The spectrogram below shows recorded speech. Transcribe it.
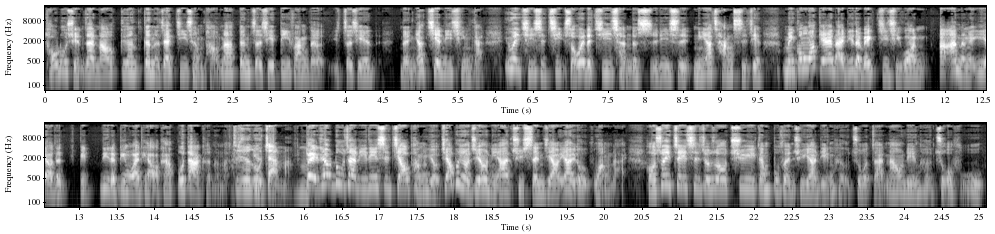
投入选战，然后跟跟着在基层跑，那跟这些地方的这些人要建立情感，因为其实基所谓的基层的实力是你要长时间。美工我今天来，你得被机器关啊啊，两个医疗的兵，你的兵外条卡不大可能嘛。这就是陆战嘛。嗯、对，就陆战一定是交朋友，交朋友只有你要去深交，要有往来。好，所以这一次就是说区域跟部分区要联合作战，然后联合做服务。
